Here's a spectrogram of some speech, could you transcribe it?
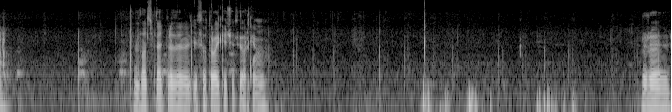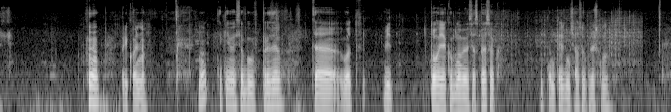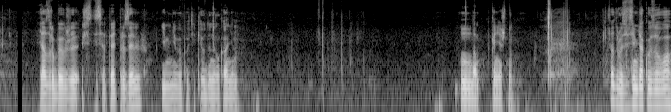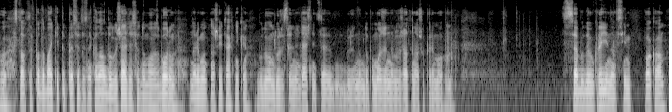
25 призивів і со тройки, четверки. Жесть. Ха, прикольно. Ну, такий ось був призив. Це от від того, як обновився список. Там тиждень часу пройшло. Я зробив вже 65 призивів і мені випав тільки один елканін. Да, звісно. Все, друзі, всім дякую за увагу. Ставте вподобайки, підписуйтесь на канал, долучайтеся до мого збору на ремонт нашої техніки. Буду вам дуже сильно вдячний. Це дуже нам допоможе наближати нашу перемогу. Все буде Україна. Всім пока.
